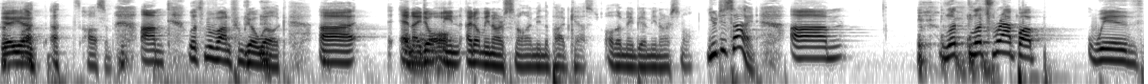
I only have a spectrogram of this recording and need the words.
Yeah, yeah. That's awesome. Um, let's move on from Joe Willock. Uh, and I don't mean I don't mean Arsenal. I mean the podcast. Although maybe I mean Arsenal. You decide. Um, let Let's wrap up with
